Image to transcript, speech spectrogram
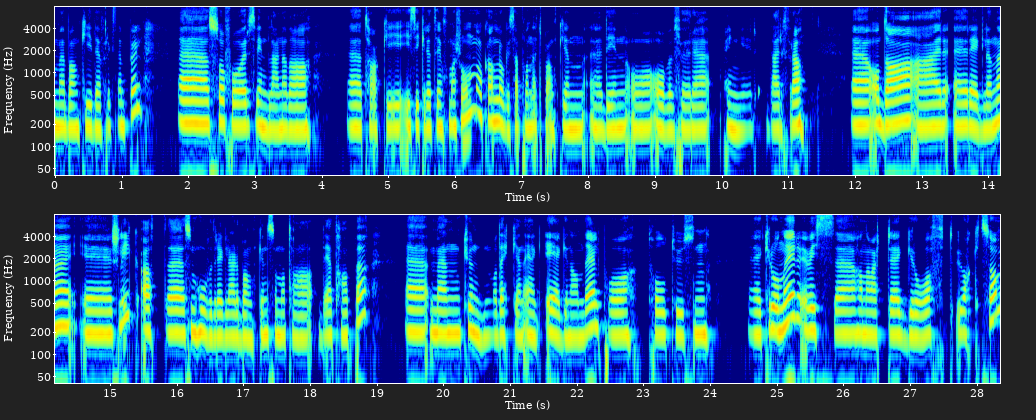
med bank-ID f.eks. eh, så får svindlerne da eh, tak i, i, sikkerhetsinformasjonen og kan logge seg på nettbanken eh, din og overføre penger derfra. Eh, og da er eh, reglene eh, slik at som hovedregel er det banken som må ta det tapet. men kunden må dekke en egenandel på 12 000 kroner hvis han har vært grovt uaktsom.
